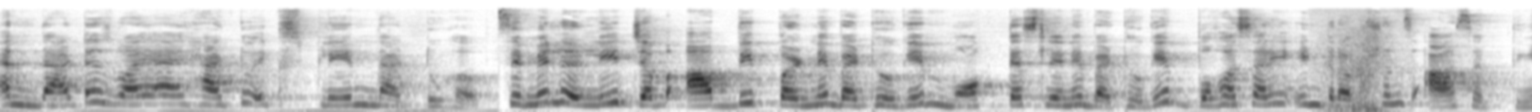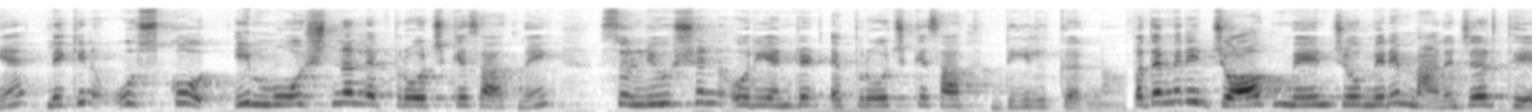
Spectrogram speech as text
And that is why I had to explain that to her similarly जब आप भी पढ़ने बैठोगे मॉक टेस्ट लेने बैठोगे, बहुत सारी इंटरप्शन आ सकती हैं, लेकिन उसको इमोशनल अप्रोच के साथ नहीं सोल्यूशन ओरिएंटेड अप्रोच के साथ डील करना। पता है, मेरी जॉब में जो मेरे मैनेजर थे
